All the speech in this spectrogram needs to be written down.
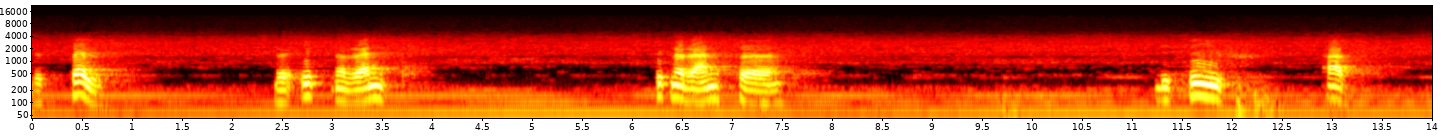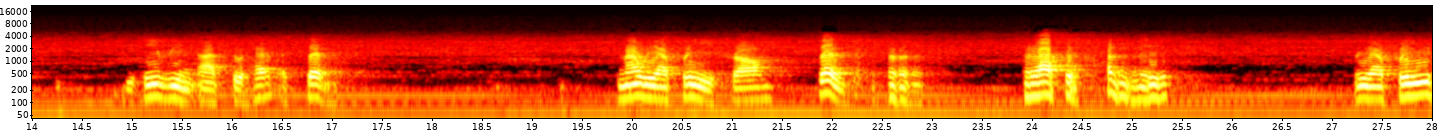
the self, the ignorant, ignorance uh, deceive us, deceiving us to have a self. Now we are free from self. Rather funny we are free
